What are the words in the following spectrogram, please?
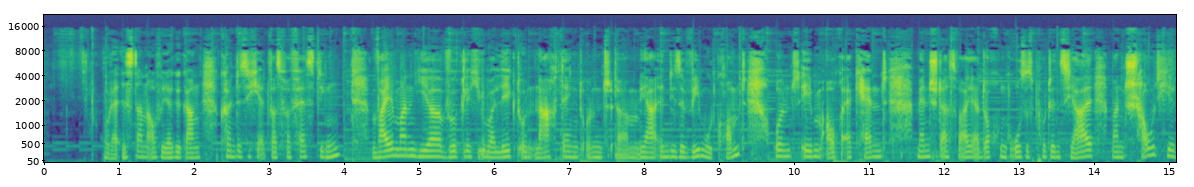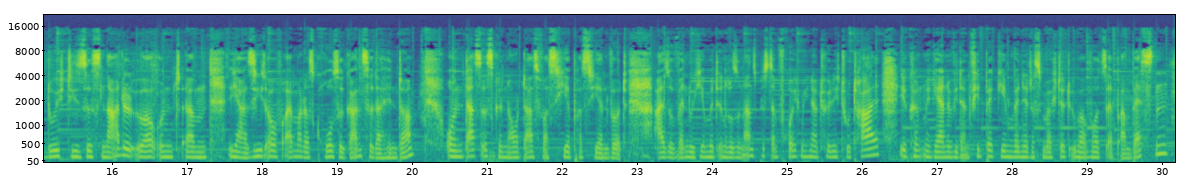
oder ist dann auch wieder gegangen, könnte sich etwas verfestigen, weil man hier wirklich überlegt und nachdenkt und ähm, ja in diese Wehmut kommt und eben auch erkennt, Mensch, das war ja doch ein großes Potenzial. Man schaut hier durch dieses Nadelöhr und ähm, ja sieht auf einmal das große Ganze dahinter und das ist genau das, was hier passieren wird. Also wenn du hier mit in Resonanz bist, dann freue ich mich natürlich total. Ihr könnt mir gerne wieder ein Feedback geben, wenn ihr das möchtet über WhatsApp am besten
